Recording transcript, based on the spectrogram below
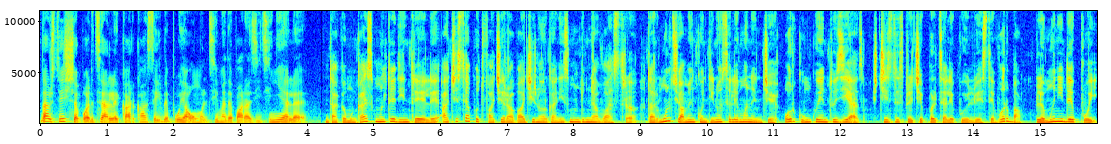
Dar știți ce părți ale carcasei de pui au o mulțime de paraziți în ele? Dacă mâncați multe dintre ele, acestea pot face ravagii în organismul dumneavoastră, dar mulți oameni continuă să le mănânce, oricum cu entuziasm. Știți despre ce părți ale puiului este vorba? Plămânii de pui.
